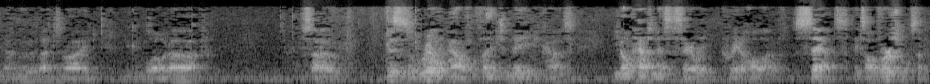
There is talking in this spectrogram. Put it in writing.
you know, move it left and right. You can blow it up. So this is a really powerful thing to me because you don't have to necessarily create a whole lot of sets. It's all virtual, so it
